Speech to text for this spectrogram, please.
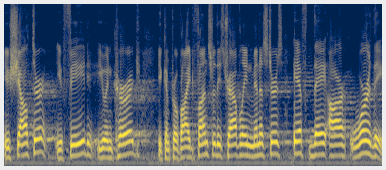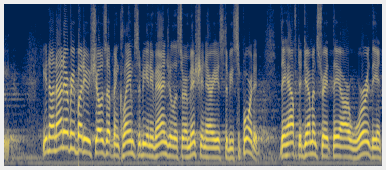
You shelter, you feed, you encourage, you can provide funds for these traveling ministers if they are worthy. You know, not everybody who shows up and claims to be an evangelist or a missionary is to be supported. They have to demonstrate they are worthy. And,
